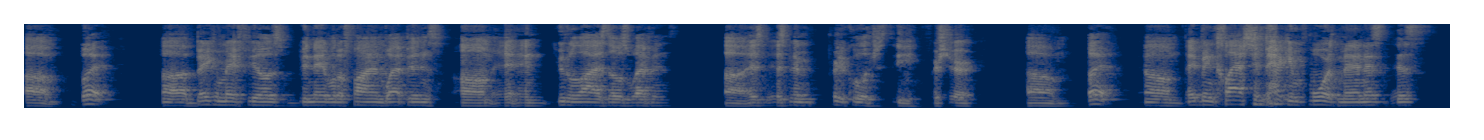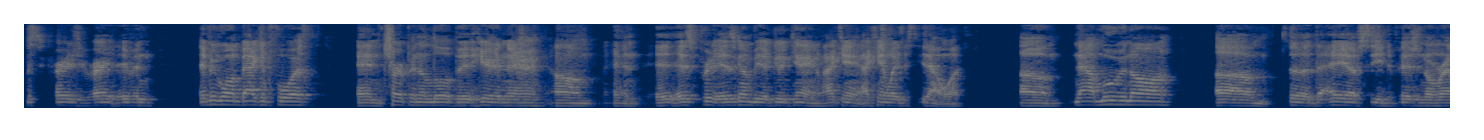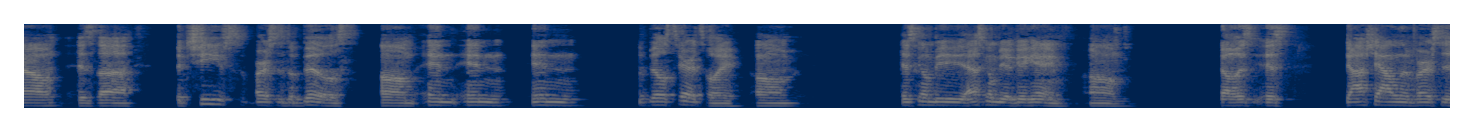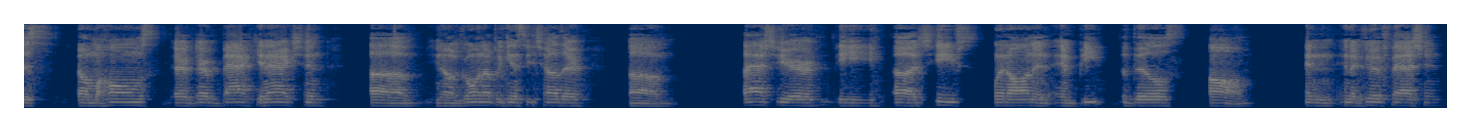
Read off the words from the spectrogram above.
Um, but uh, Baker Mayfield's been able to find weapons um, and, and utilize those weapons. Uh, it's, it's been pretty cool to see for sure. Um, but um, they've been clashing back and forth, man. It's, it's it's crazy, right? They've been they've been going back and forth and chirping a little bit here and there. Um, and it, it's pretty, it's to be a good game. I can't, I can't wait to see that one. Um, now moving on, um, to the AFC divisional round is, uh, the Chiefs versus the Bills, um, in, in, in the Bills territory. Um, it's to be, that's to be a good game. Um, you know, it's, it's Josh Allen versus, you know, Mahomes. They're, they're back in action um, you know, going up against each other. Um, last year, the uh, Chiefs went on and, and beat the Bills um, in in a good fashion.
